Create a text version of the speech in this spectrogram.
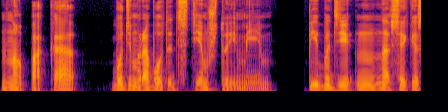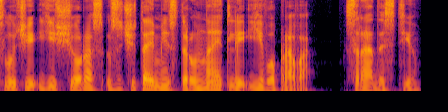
Но пока Будем работать с тем, что имеем. Пибоди, на всякий случай еще раз зачитай мистеру Найтли его права. С радостью.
